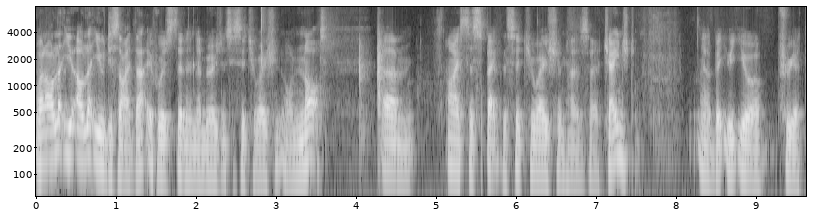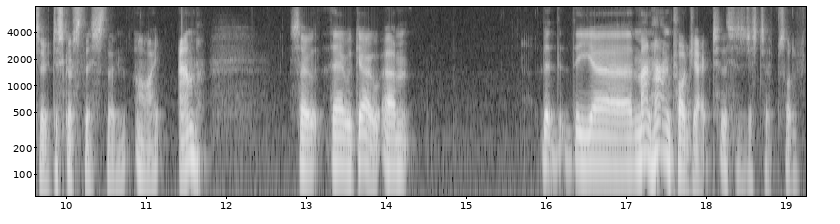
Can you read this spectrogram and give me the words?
Well, I'll let you. I'll let you decide that if we're still in an emergency situation or not. Um, I suspect the situation has uh, changed, uh, but you're freer to discuss this than I am. So there we go. Um, the the uh, Manhattan Project. This is just a sort of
